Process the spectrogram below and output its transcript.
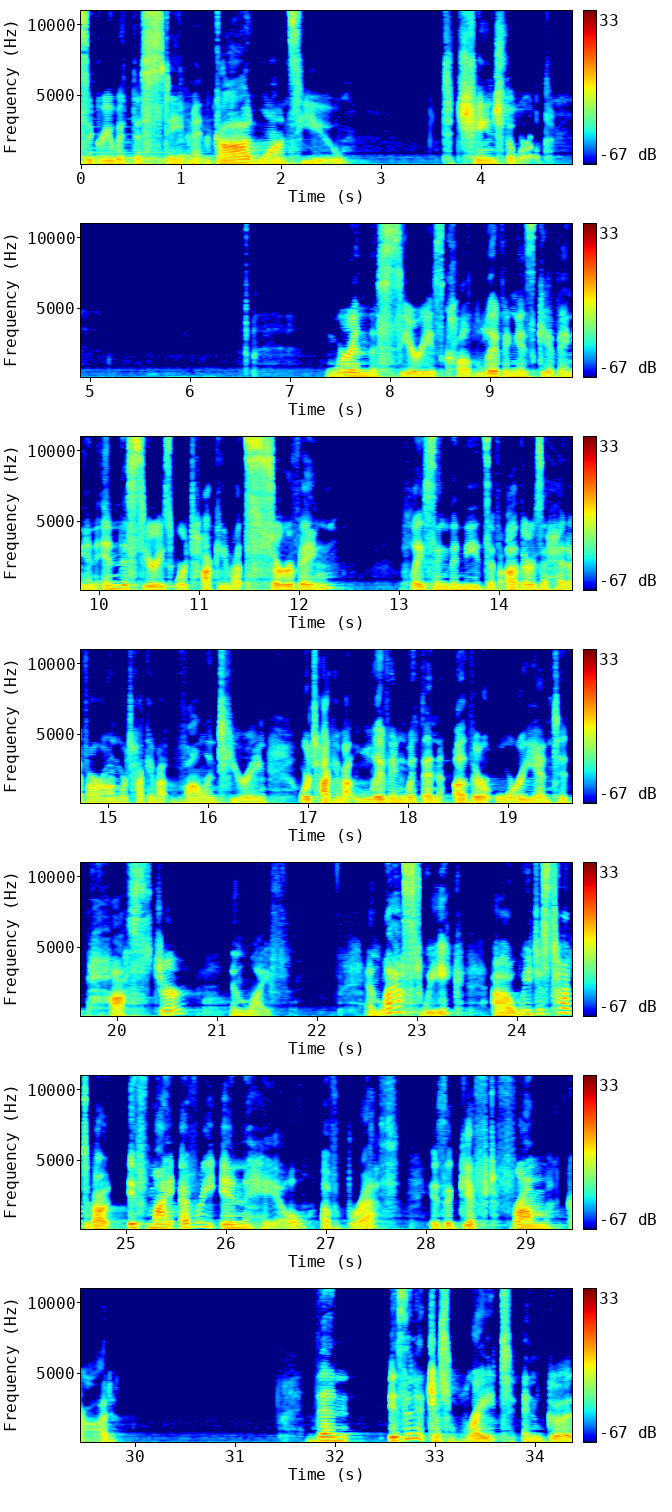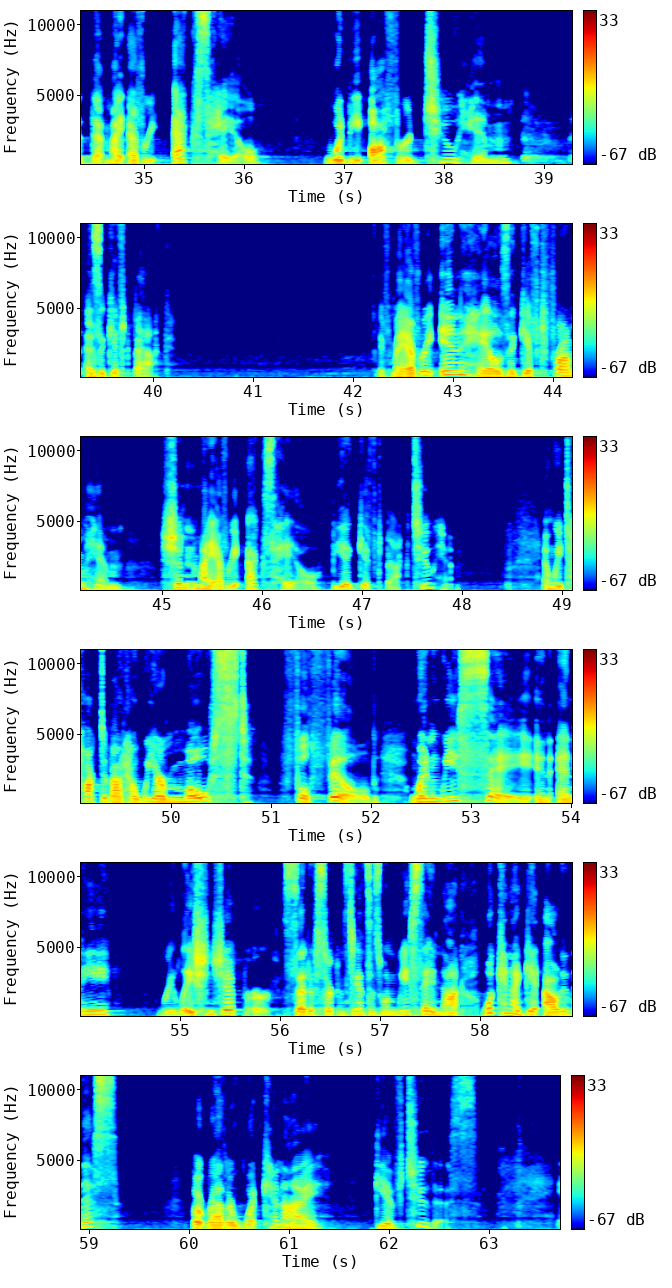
Disagree with this statement God wants you to change the world. We're in this series called Living is Giving, and in this series, we're talking about serving, placing the needs of others ahead of our own. We're talking about volunteering. We're talking about living with an other oriented posture in life. And last week, uh, we just talked about if my every inhale of breath is a gift from God, then isn't it just right and good that my every exhale would be offered to him as a gift back. If my every inhale is a gift from him, shouldn't my every exhale be a gift back to him? And we talked about how we are most fulfilled when we say in any relationship or set of circumstances, when we say not, what can I get out of this, but rather, what can I give to this?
